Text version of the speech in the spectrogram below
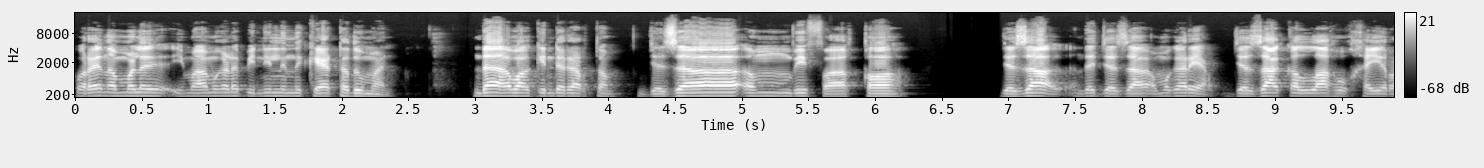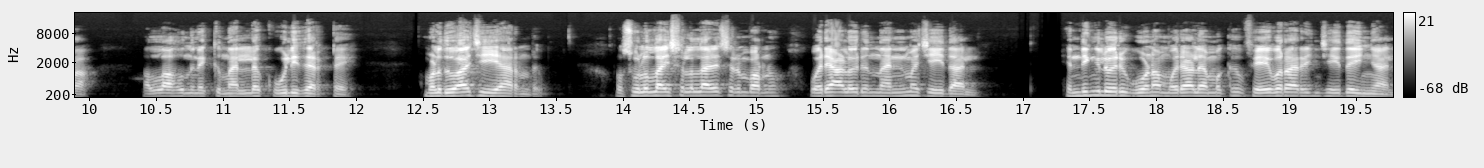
കുറേ നമ്മൾ ഇമാമുകളെ പിന്നിൽ നിന്ന് കേട്ടതുമാണ്. എന്താ ആ ഒരു അർത്ഥം? ജസാ വിഫാഖ. ജസാ എന്താ ജസാ? നമുക്കറിയാം. ജസാഖ് അള്ളാഹു ഖൈറ. അള്ളാഹു നിനക്ക് നല്ല കൂലി തരട്ടെ. നമ്മൾ ദുവാ ചെയ്യാറുണ്ട്. റസൂലുള്ളാഹി സ്വല്ലല്ലാഹി അലൈഹി വസല്ലം പറഞ്ഞു ഒരാൾ ഒരു നന്മ ചെയ്താൽ എന്തെങ്കിലും ഒരു ഗുണം ഒരാൾ നമുക്ക് ഫേവർ അറേഞ്ച് ചെയ്ത് കഴിഞ്ഞാൽ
